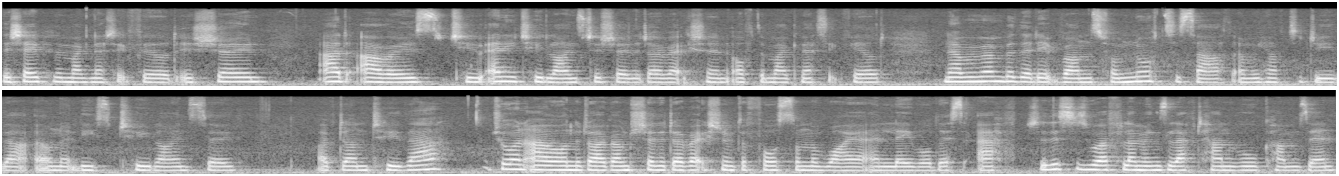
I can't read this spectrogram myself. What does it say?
The shape of the magnetic field is shown. Add arrows to any two lines to show the direction of the magnetic field. Now remember that it runs from north to south and we have to do that on at least two lines. So I've done two there. Draw an arrow on the diagram to show the direction of the force on the wire and label this F. So this is where Fleming's left hand rule comes in.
